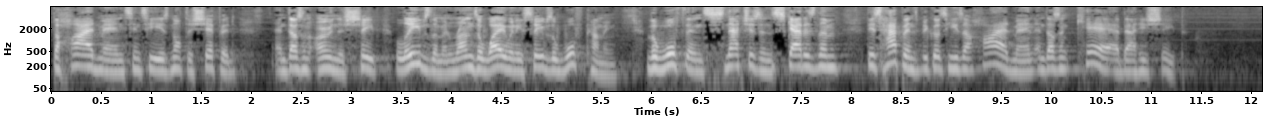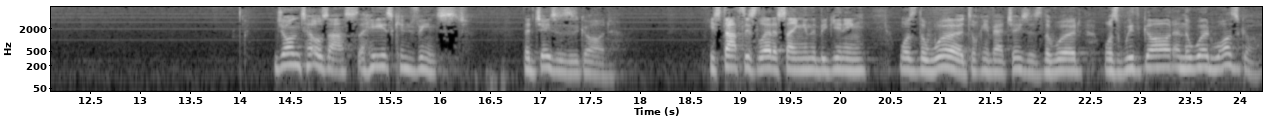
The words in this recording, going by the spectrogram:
The hired man, since he is not the shepherd and doesn't own the sheep, leaves them and runs away when he sees a wolf coming. The wolf then snatches and scatters them. This happens because he's a hired man and doesn't care about his sheep. John tells us that he is convinced that Jesus is God. He starts this letter saying, In the beginning was the Word, talking about Jesus. The Word was with God, and the Word was God.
